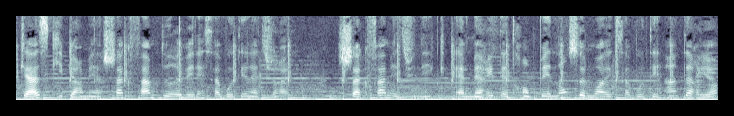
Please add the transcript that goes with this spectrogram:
podcast qui permet à chaque femme de révéler sa beauté naturelle. Chaque femme est unique, elle mérite d'être en paix non seulement avec sa beauté intérieure,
